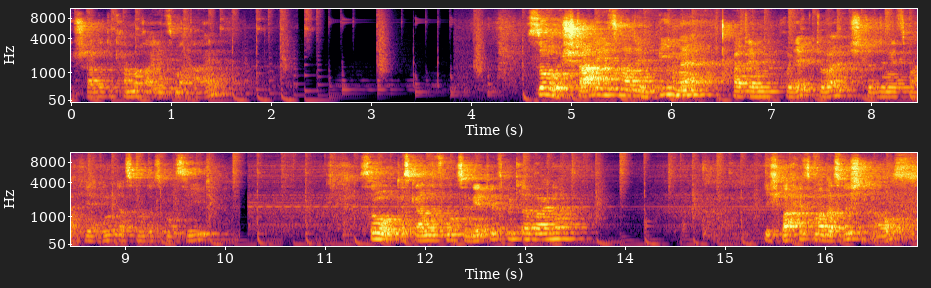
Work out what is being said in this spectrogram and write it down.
Ich schalte die Kamera jetzt mal ein. So, ich starte jetzt mal den Beamer bei dem Projektor. Ich stelle den jetzt mal hier hin, dass man das mal sieht. So, das Ganze funktioniert jetzt mittlerweile. Ich mache jetzt mal das Licht aus.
